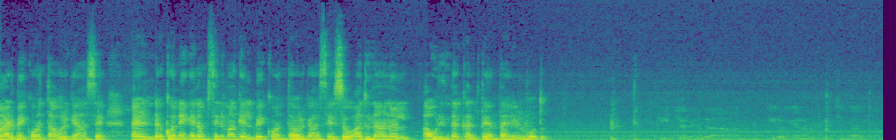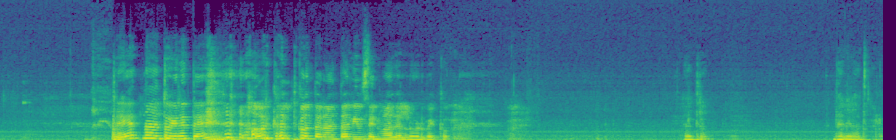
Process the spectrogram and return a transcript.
ಮಾಡಬೇಕು ಅಂತ ಅವ್ರಿಗೆ ಆಸೆ. ಆ್ಯಂಡ್ ಕೊನೆಗೆ ನಮ್ಮ ಸಿನಿಮಾ ಗೆಲ್ಲಬೇಕು ಅಂತ ಅವ್ರಿಗೆ ಆಸೆ. ಸೊ ಅದು ನಾನು ಅವರಿಂದ ಕಲಿತೆ ಅಂತ ಹೇಳ್ಬೋದು. ಪ್ರಯತ್ನ ಅಂತೂ ಇರುತ್ತೆ. ಅವ್ರು ಕಲ್ತ್ಕೊಂತಾರ ಅಂತ ನೀವು ಸಿನಿಮಾದಲ್ಲಿ ನೋಡ್ಬೇಕು. ಧನ್ಯವಾದಗಳು.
